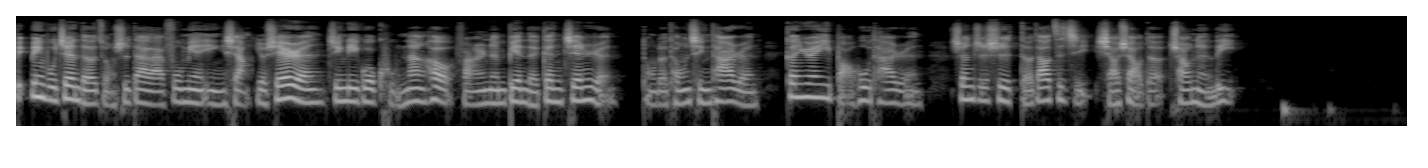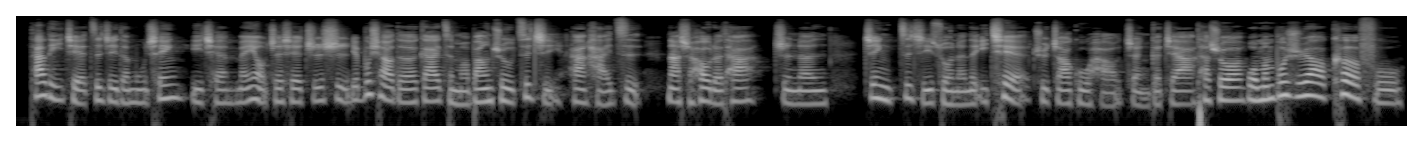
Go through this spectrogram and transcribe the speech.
并并不见得总是带来负面影响，有些人经历过苦难后，反而能变得更坚韧，懂得同情他人，更愿意保护他人，甚至是得到自己小小的超能力。他理解自己的母亲以前没有这些知识，也不晓得该怎么帮助自己和孩子。那时候的他只能。尽自己所能的一切去照顾好整个家。他说：“我们不需要克服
